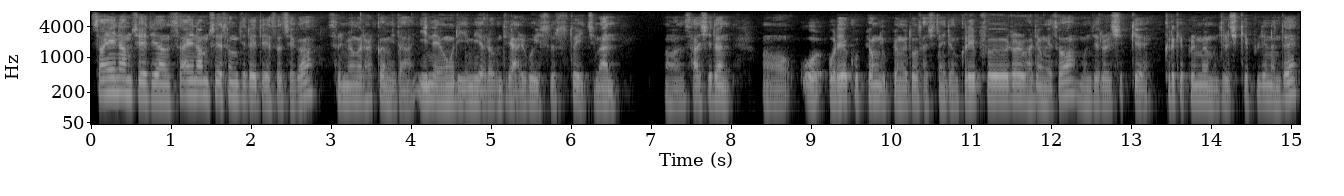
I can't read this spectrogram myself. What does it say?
사인 함수에 대한 사인 함수의 성질에 대해서 제가 설명을 할 겁니다. 이 내용을 이미 여러분들이 알고 있을 수도 있지만 어, 사실은 어, 올해 9병, 6병에도 사실은 이런 그래프를 활용해서 문제를 쉽게 그렇게 풀면 문제를 쉽게 풀리는데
